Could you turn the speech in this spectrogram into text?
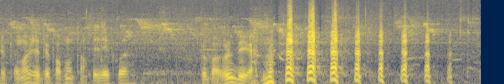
Mais pour moi, j'étais pas content. C'était quoi? Je ne peux pas vous le dire.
